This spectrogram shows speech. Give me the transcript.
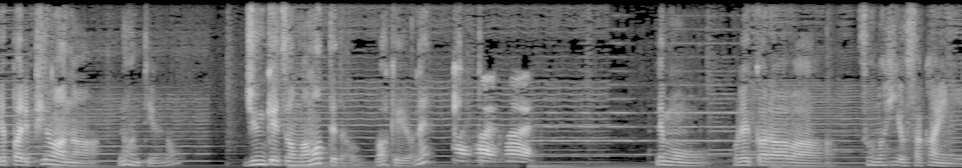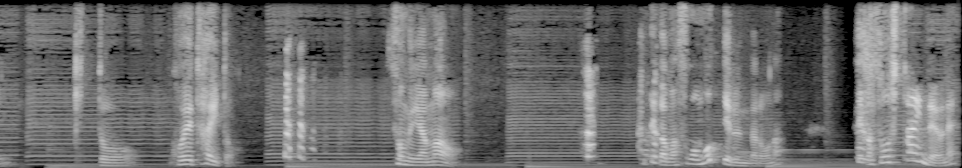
やっぱりピュアな、なんていうの？純潔を守ってたわけよね。はいはいはい。でも、これからはその日を境に、きっと超えたいと。その山を。てかまあそう思ってるんだろうな。てかそうしたいんだよね。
